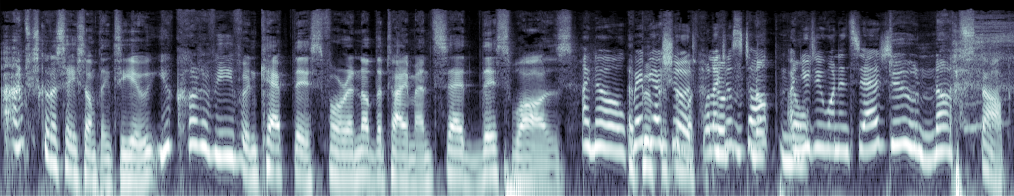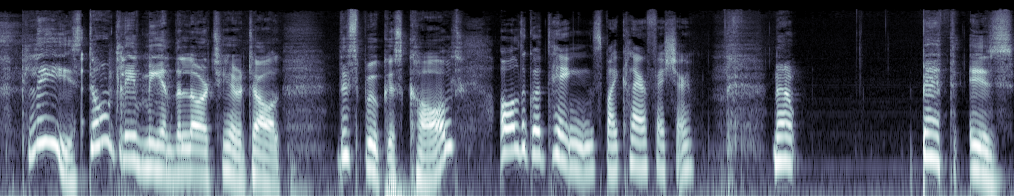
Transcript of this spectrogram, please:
I'm just going to say something to you. You could have even kept this for another time and said this was. I know. Maybe I should. Will I No, just no, stop no. and you do one instead? Do not stop. Please, don't leave me in the lurch here at all. This book is called. All the Good Things by Clare Fisher. Now, Beth is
